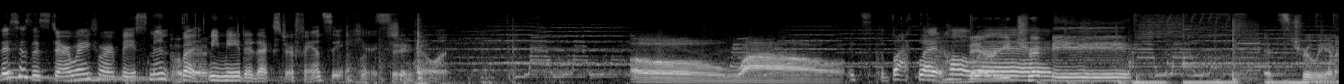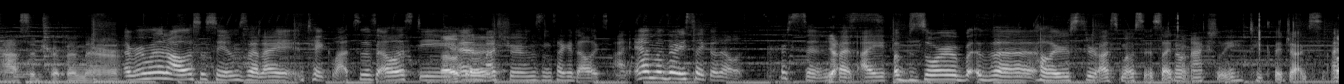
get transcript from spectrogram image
This is the stairway to our basement, Okay. but we made it extra fancy. Here, it Let's should go on. Oh, wow. It's the blacklight hallway. Very trippy. It's truly an acid trip in there. Everyone always assumes that I take lots of LSD Okay. and mushrooms and psychedelics. I am a very psychedelic person, Yes. but I absorb the colors through osmosis. I don't actually take the drugs. I'm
